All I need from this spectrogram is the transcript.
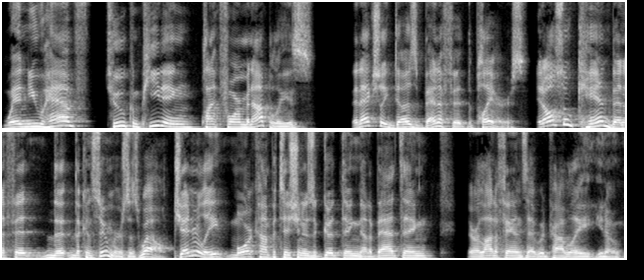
when you have two competing platform monopolies, that actually does benefit the players. It also can benefit the, the consumers as well. Generally, more competition is a good thing, not a bad thing. There are a lot of fans that would probably, you know,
